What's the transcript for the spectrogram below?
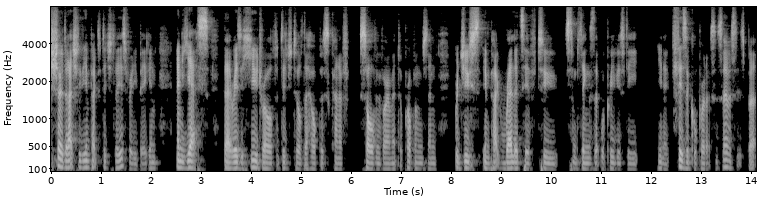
showed that actually the impact of digital is really big. And and yes, there is a huge role for digital to help us kind of solve environmental problems and reduce impact relative to some things that were previously, you know, physical products and services. But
